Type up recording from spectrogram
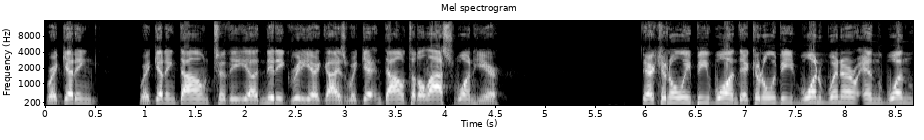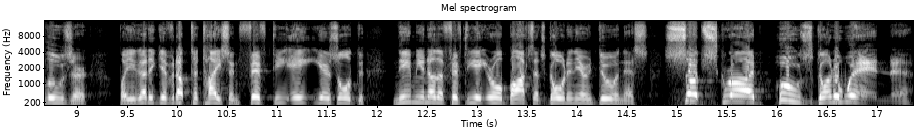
We're getting we're getting down to the uh, nitty gritty here, guys. We're getting down to the last one here. There can only be one. There can only be one winner and one loser. But you got to give it up to Tyson, 58 years old. Name me another 58 year old box that's going in there and doing this. Subscribe. Who's going to win?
